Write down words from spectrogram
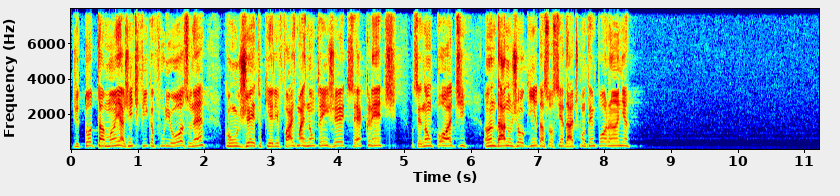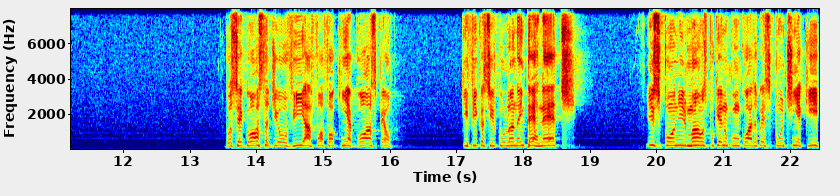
de todo tamanho, a gente fica furioso, né? Com o jeito que ele faz, mas não tem jeito, você é crente. Você não pode andar no joguinho da sociedade contemporânea. Você gosta de ouvir a fofoquinha gospel que fica circulando na internet expondo irmãos porque não concorda com esse pontinho aqui,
